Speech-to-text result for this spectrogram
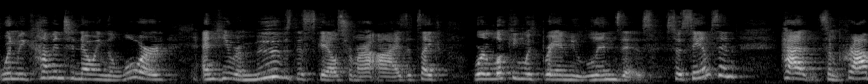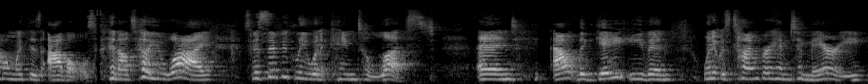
when we come into knowing the Lord and He removes the scales from our eyes, it's like we're looking with brand new lenses. So Samson had some problem with his eyeballs, and I'll tell you why, specifically when it came to lust. And out the gate, even when it was time for him to marry,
